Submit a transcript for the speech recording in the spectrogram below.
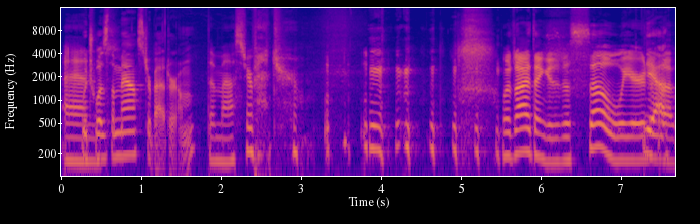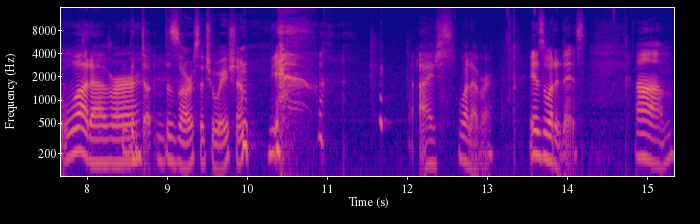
And Which was the master bedroom. the master bedroom. Which I think is just so weird. Yeah. But whatever. D- bizarre situation. Yeah. I just whatever. Is what it is. Um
